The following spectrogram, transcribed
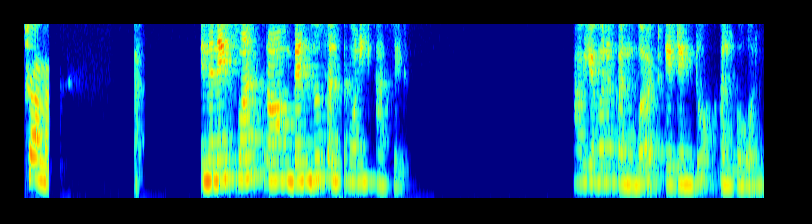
Sure, ma'am. In the next one, from benzosulfonic acid. How you're going to convert it into alcohol.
